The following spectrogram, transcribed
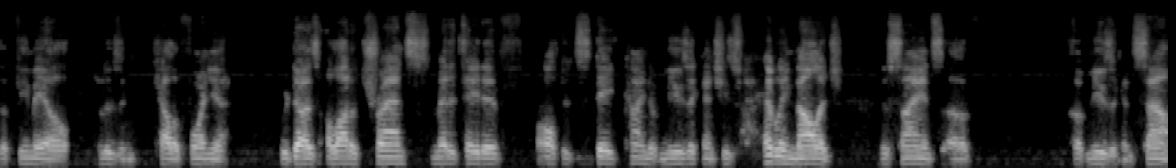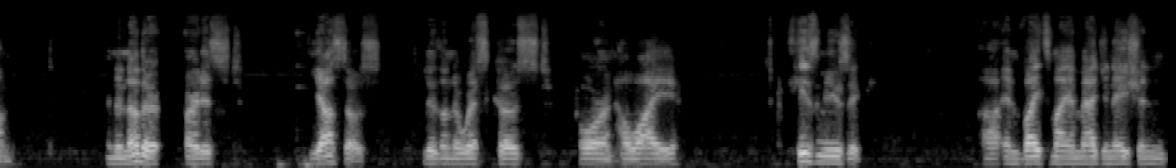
a female lives in california who does a lot of trance meditative altered state kind of music and she's heavily knowledge the science of of music and sound. And another artist, Iasos, lives on the West Coast or in Hawaii. His music uh, invites my imagination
